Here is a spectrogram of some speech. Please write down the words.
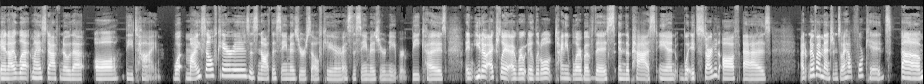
And I let my staff know that all the time. What my self care is, is not the same as your self care, as the same as your neighbor. Because, and you know, actually, I wrote a little tiny blurb of this in the past, and what it started off as I don't know if I mentioned, so I have four kids. Um,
